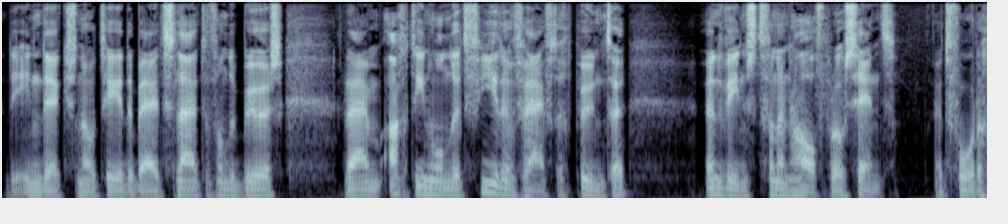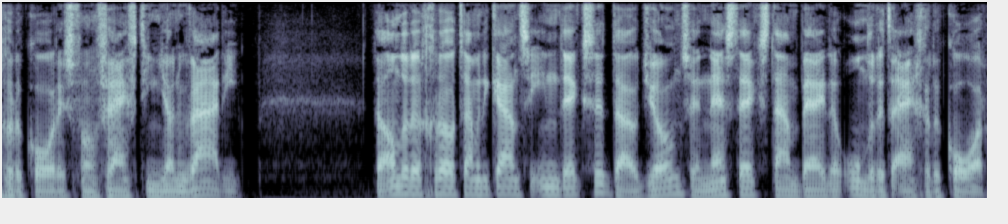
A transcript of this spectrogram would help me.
De index noteerde bij het sluiten van de beurs ruim 1854 punten, een winst van een half procent. Het vorige record is van 15 januari. De andere grote Amerikaanse indexen, Dow Jones en Nasdaq, staan beide onder het eigen record.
